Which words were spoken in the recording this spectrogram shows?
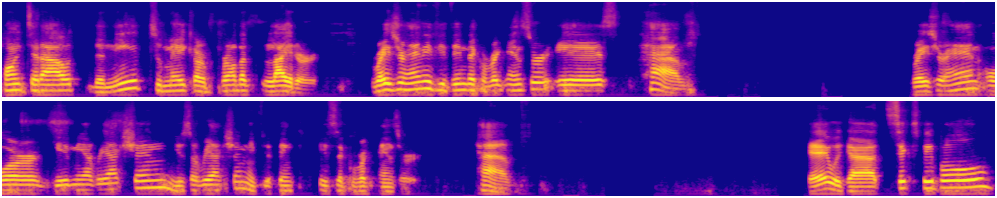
pointed out the need to make our product lighter. Raise your hand if you think the correct answer is have. raise your hand or give me a reaction. Use a reaction if you think it's the correct answer. Have. Okay, we got six people,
